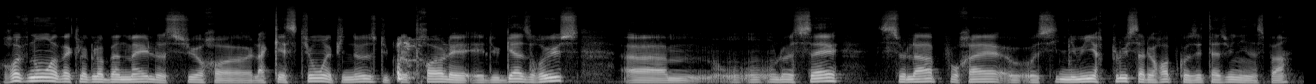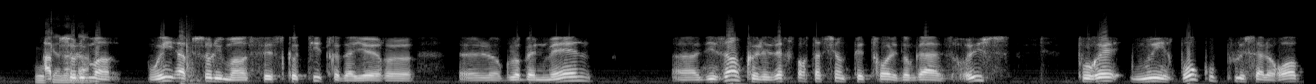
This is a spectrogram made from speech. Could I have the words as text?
Revenons avec le Globe and Mail sur euh, la question épineuse du pétrole et, du gaz russe. Euh, on, le sait, cela pourrait aussi nuire plus à l'Europe qu'aux États-Unis, n'est-ce pas? Ou Absolument, oui, absolument. C'est ce que titre d'ailleurs le Globe and Mail euh, disant que les exportations de pétrole et de gaz russes pourraient nuire beaucoup plus à l'Europe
